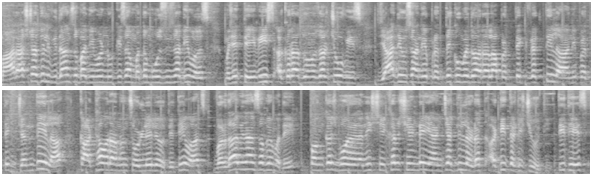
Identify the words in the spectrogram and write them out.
महाराष्ट्रातील विधानसभा निवडणुकीचा मतमोजणीचा दिवस म्हणजे तेवीस अकरा दोन हजार चोवीस. या दिवसाने प्रत्येक उमेदवाराला प्रत्येक व्यक्तीला आणि प्रत्येक जनतेला काठावर आणून सोडलेले होते. तेव्हाच वर्धा विधानसभेमध्ये पंकज भोयर आणि शेखर शेंडे यांच्यातील लढत अटीतटीची होती. तिथेच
